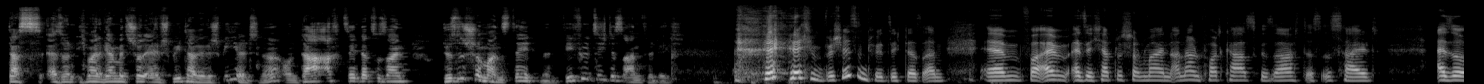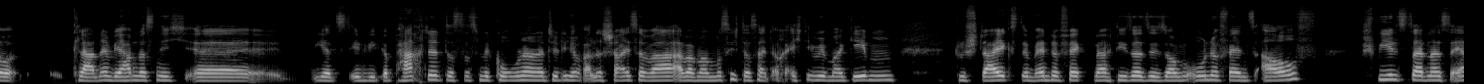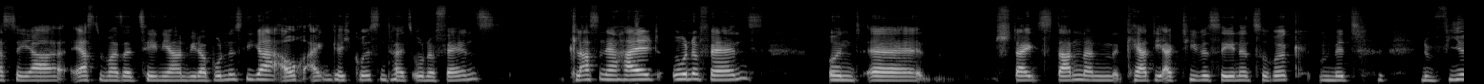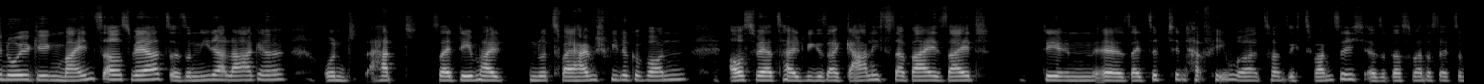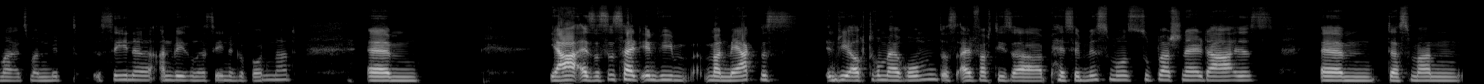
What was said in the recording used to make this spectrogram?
das, also ich meine, wir haben jetzt schon elf Spieltage gespielt, ne? Und da 18. zu sein, das ist schon mal ein Statement. Wie fühlt sich das an für dich? Beschissen fühlt sich das an. Ähm, vor allem, also ich habe das schon mal in anderen Podcasts gesagt, das ist halt, also klar, ne, wir haben das nicht äh, jetzt irgendwie gepachtet, dass das mit Corona natürlich auch alles scheiße war, aber man muss sich das halt auch echt irgendwie mal geben. Du steigst im Endeffekt nach dieser Saison ohne Fans auf, spielst dann das erste Jahr, erste Mal seit zehn Jahren wieder Bundesliga, auch eigentlich größtenteils ohne Fans. Klassenerhalt ohne Fans. Und äh, steigst dann, dann kehrt die aktive Szene zurück mit einem 4-0 gegen Mainz auswärts, also Niederlage und hat seitdem halt nur zwei Heimspiele gewonnen. Auswärts halt, wie gesagt, gar nichts dabei seit den, äh, seit 17. Februar 2020. Also das war das letzte Mal, als man mit Szene, anwesender Szene gewonnen hat. Ähm, ja, also es ist halt irgendwie, man merkt es irgendwie auch drumherum, dass einfach dieser Pessimismus super schnell da ist, ähm, dass man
